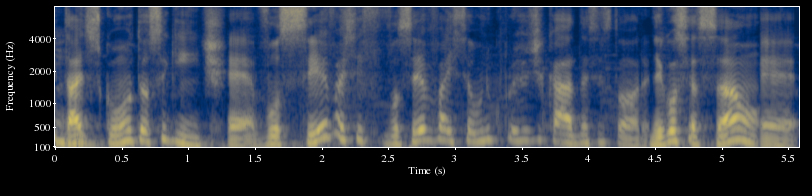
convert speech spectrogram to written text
Uhum. dar desconto é o seguinte, é, você vai, se, você vai ser o único prejudicado nessa história. Negociação é,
